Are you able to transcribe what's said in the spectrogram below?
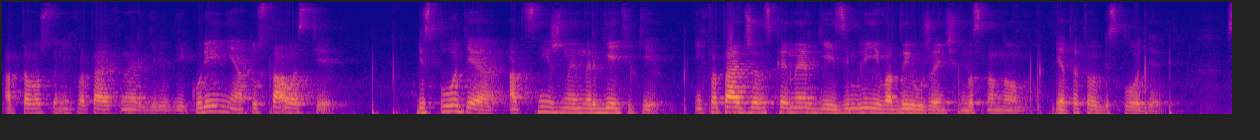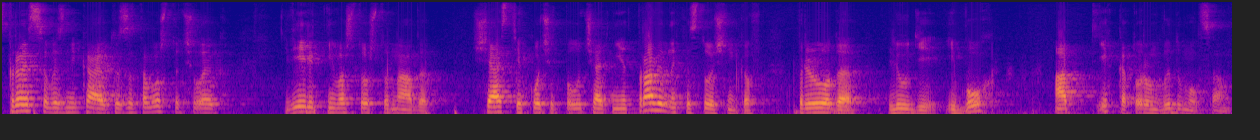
от того, что не хватает энергии любви. Курение от усталости. Бесплодие от сниженной энергетики. Не хватает женской энергии, земли и воды у женщин в основном. И от этого бесплодие. Стрессы возникают из-за того, что человек верит ни во что, что надо. Счастье хочет получать не от правильных источников, природа, люди и Бог, а от тех, которые он выдумал сам.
